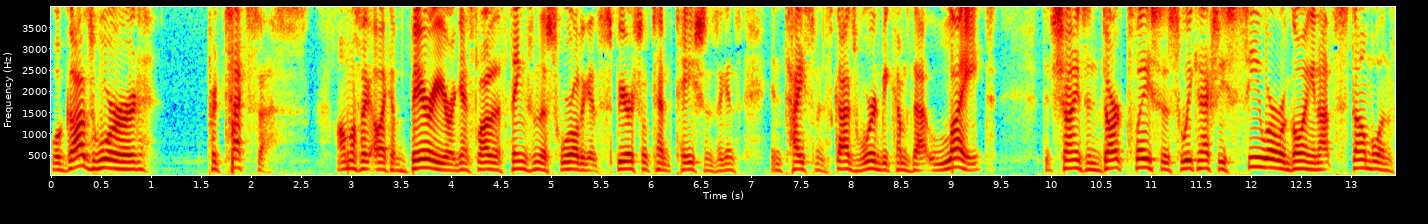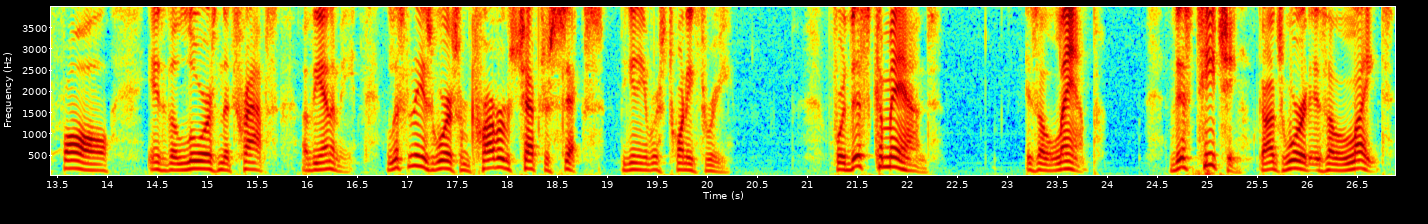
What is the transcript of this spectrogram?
Well, God's Word protects us, almost like, like a barrier against a lot of the things in this world, against spiritual temptations, against enticements. God's Word becomes that light that shines in dark places so we can actually see where we're going and not stumble and fall into the lures and the traps of the enemy. Listen to these words from Proverbs chapter 6, beginning of verse 23. For this command is a lamp. This teaching, God's word, is a light,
